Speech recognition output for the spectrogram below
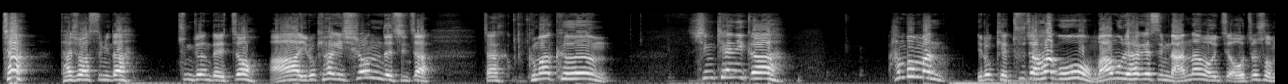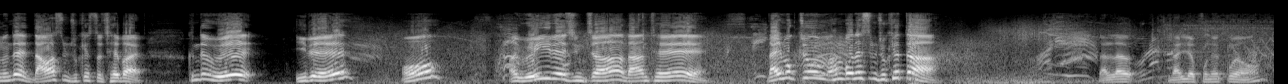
자! 다시 왔습니다. 충전됐죠? 아 이렇게 하기 싫었는데 진짜 자 그만큼 신캐니까 한 번만 이렇게 투자하고 마무리 하겠습니다 안 나오면 어찌 어쩔 수 없는데 나왔으면 좋겠어 제발 근데 왜 이래? 어? 아니 왜 이래 진짜 나한테 날먹 좀한번 했으면 좋겠다 날라 날려 보냈고요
